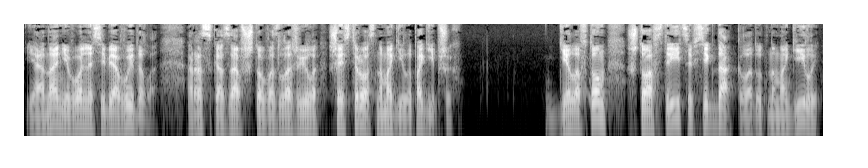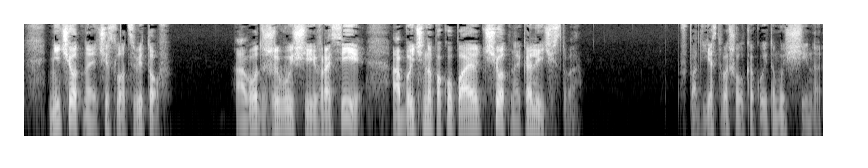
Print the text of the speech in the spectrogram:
и она невольно себя выдала, рассказав, что возложила шесть роз на могилы погибших. Дело в том, что австрийцы всегда кладут на могилы нечетное число цветов. А вот живущие в России обычно покупают четное количество. В подъезд вошел какой-то мужчина.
